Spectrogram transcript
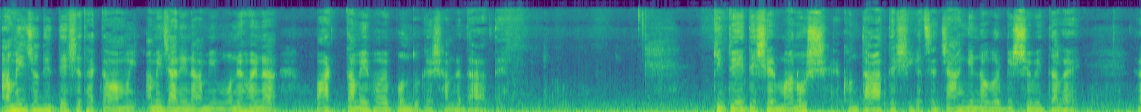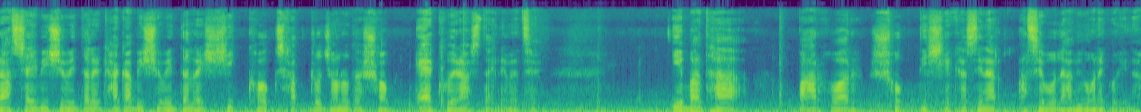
আমি যদি দেশে থাকতাম, আমি আমি জানি না, আমি মনে হয় না পারতাম এভাবে বন্দুকের সামনে দাঁড়াতে। কিন্তু এই দেশের মানুষ এখন দাঁড়াতে শিখেছে। জাহাঙ্গীরনগর বিশ্ববিদ্যালয়, রাজশাহী বিশ্ববিদ্যালয়, ঢাকা বিশ্ববিদ্যালয় শিক্ষক, ছাত্র, জনতা সব এক হয়ে রাস্তায় নেমেছে। এ বাধা পার হওয়ার শক্তি শেখ হাসিনার আছে বলে আমি মনে করি না।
